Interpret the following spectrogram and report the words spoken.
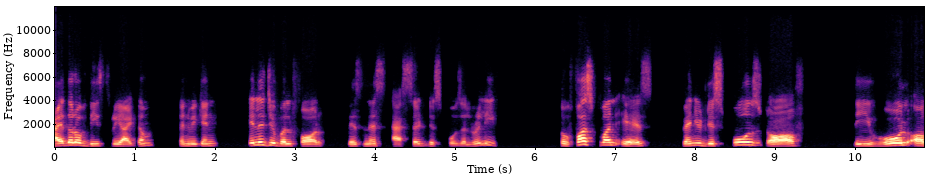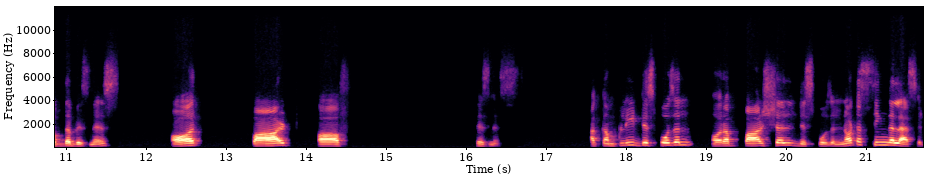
either of these three items, then we can eligible for business asset disposal relief. So first one is when you disposed of the whole of the business or part of business a complete disposal or a partial disposal, not a single asset,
